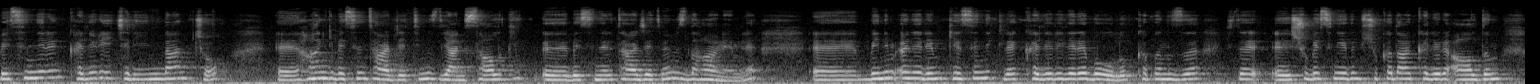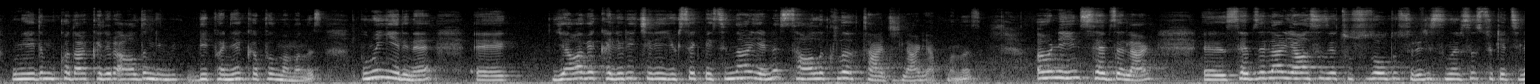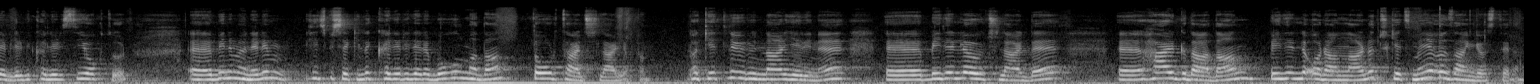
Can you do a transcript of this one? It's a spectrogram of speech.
Besinlerin kalori içeriğinden çok e, hangi besini tercih ettiğimiz yani sağlıklı e, besinleri tercih etmemiz daha önemli. E, benim önerim kesinlikle kalorilere boğulup kafanızı işte şu besini yedim şu kadar kalori aldım, bunu yedim bu kadar kalori aldım gibi bir paniğe kapılmamanız. Bunun yerine yağ ve kalori içeriği yüksek besinler yerine sağlıklı tercihler yapmanız. Örneğin sebzeler. Ee, sebzeler yağsız ve tuzsuz olduğu sürece sınırsız tüketilebilir. Bir kalorisi yoktur. Ee, benim önerim hiçbir şekilde kalorilere boğulmadan doğru tercihler yapın. Paketli ürünler yerine e, belirli ölçülerde e, her gıdadan belirli oranlarda tüketmeye özen gösterin.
